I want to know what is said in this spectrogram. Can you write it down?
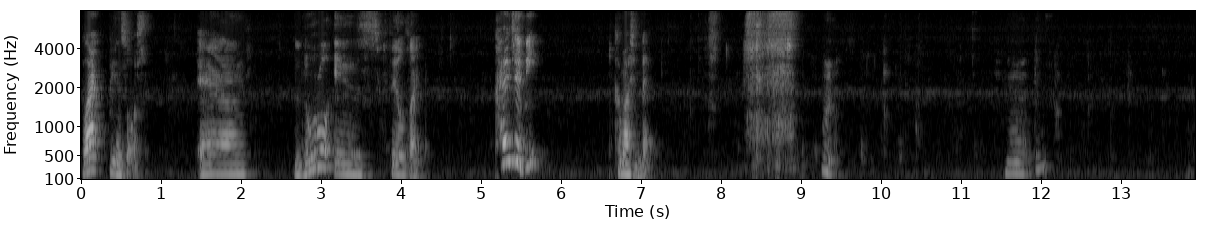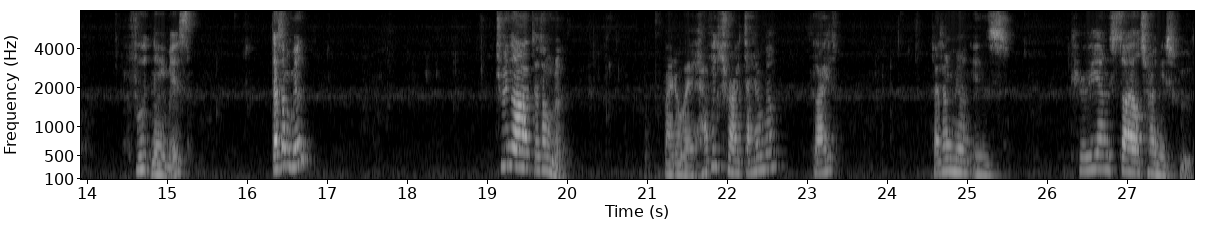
Black bean sauce. And the noodle is feels like 칼제비? 그 맛인데? 음. Food name is 짜장면? tuna 짜장면. By the way, have you tried 짜장면, guys? Jajangmyeon is Korean style Chinese food.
